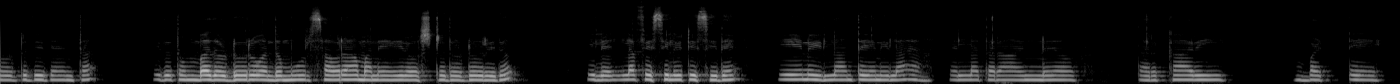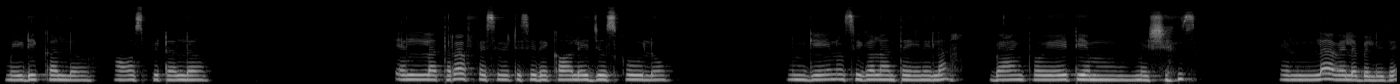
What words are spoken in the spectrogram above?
ದೊಡ್ಡದಿದೆ ಅಂತ. ಇದು ತುಂಬ ದೊಡ್ಡೂರು, ಒಂದು ಮೂರು ಸಾವಿರ ಮನೆ ಇರೋಷ್ಟು ದೊಡ್ಡೂರು ಇದು. ಇಲ್ಲೆಲ್ಲ ಫೆಸಿಲಿಟೀಸ್ ಇದೆ. ಏನು ಇಲ್ಲ ಅಂತ ಏನಿಲ್ಲ. ಎಲ್ಲ ಥರ ಹಣ್ಣು, ತರಕಾರಿ, ಬಟ್ಟೆ ಮೆಡಿಕಲ್ಲು ಹಾಸ್ಪಿಟಲ್ಲು ಎಲ್ಲ ಥರ ಫೆಸಿಲಿಟೀಸ್ ಇದೆ. ಕಾಲೇಜು ಸ್ಕೂಲು ನಿಮಗೇನು ಸಿಗಲ್ಲ ಅಂತ ಏನಿಲ್ಲ. Bank A T M machines ಎಲ್ಲ ಅವೈಲೇಬಲ್ ಇದೆ.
